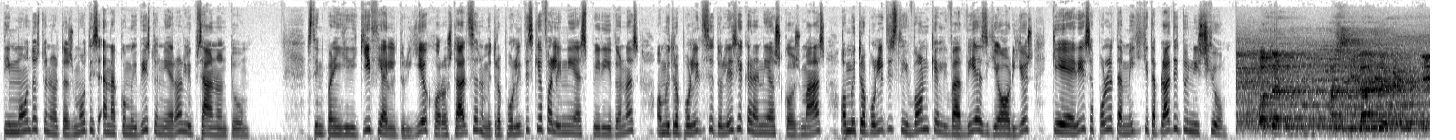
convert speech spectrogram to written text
τιμώντας τον εορτασμό της ανακομιδής των ιερών λειψάνων του. Στην πανηγυρική θεία λειτουργία χωροστάτησαν ο Μητροπολίτης Κεφαληνίας Πυρίδωνας, ο Μητροπολίτης Εντολή και Κανανία Κοσμάς, ο Μητροπολίτης Θηβών και Λιβαδίας Γεώργιος και ιερείς από όλα τα μήκη και τα πλάτη του νησιού. Όταν μας μιλάει αγαπητοί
